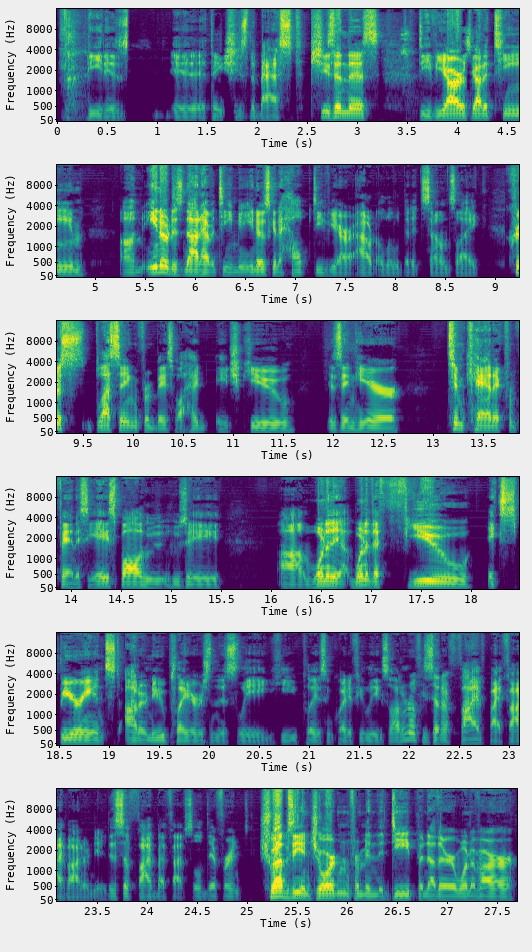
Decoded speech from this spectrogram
Pete is I think she's the best. She's in this. DVR's got a team. Um, Eno does not have a team. Eno's going to help DVR out a little bit. It sounds like Chris Blessing from Baseball Head HQ is in here. Tim Canick from Fantasy Ace Ball, who, who's a um, one of the one of the few experienced Ottoneu players in this league. He plays in quite a few leagues. So I don't know if he's done a five by five Ottoneu. This is a five by five, so a little different. Schwebzy and Jordan from In the Deep, another one of our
